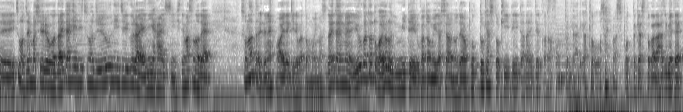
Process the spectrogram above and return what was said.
えー、いつも全場終了後、だいたい平日の12時ぐらいに配信してますので、そのあたりでね、お会いできればと思います。大体ね、夕方とか夜見ている方もいらっしゃるので、ポッドキャストを聞いていただいている方、本当にありがとうございます。ポッドキャストから初めて、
